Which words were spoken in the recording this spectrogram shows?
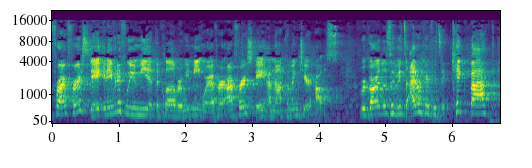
For our first date, and even if we meet at the club or we meet wherever, our first date, I'm not coming to your house. Regardless if it's, I don't care if it's a kickback,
